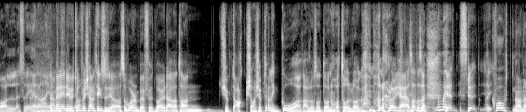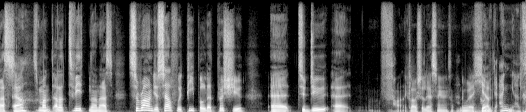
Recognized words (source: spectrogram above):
ball Så er det den Men, det, det er jo to forskjellige ting som sier. Altså Warren Buffett var jo der at han kjøpte aksjer. Han kjøpte vel en gård eller noe sånt da han var tolv år gammel. eller noe greier. Altså, Nå må jeg- det, du, Quoten hans, ja. som han, eller tweeten hans Surround yourself with people that push you eh, to do eh, Faen, jeg klarer ikke å lese engang. Sånn. Nå er jeg Kan helt du ikke engelsk?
